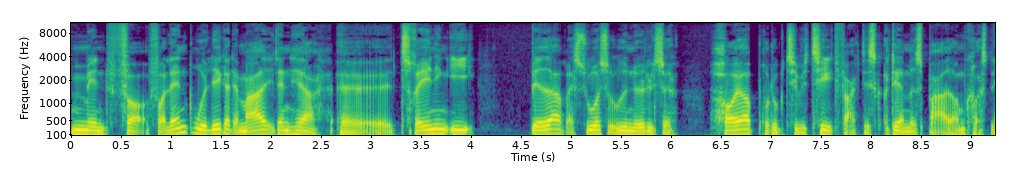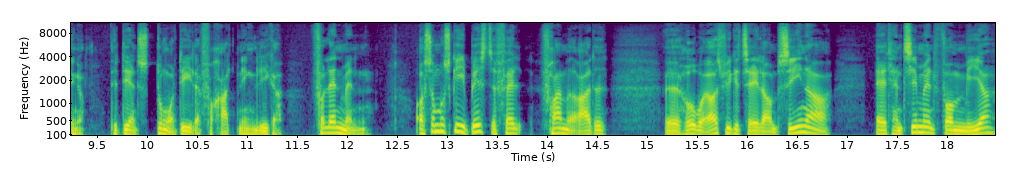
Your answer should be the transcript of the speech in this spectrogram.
men for, for landbruget ligger det meget i den her øh, træning i bedre ressourceudnyttelse, højere produktivitet faktisk, og dermed sparede omkostninger. Det er der en stor del af forretningen ligger for landmanden. Og så måske i bedste fald fremadrettet, øh, håber jeg også, vi kan tale om senere, at han simpelthen får mere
